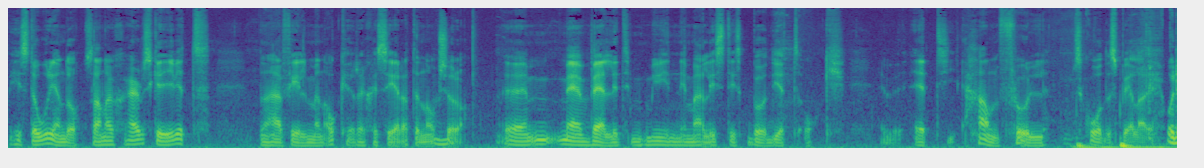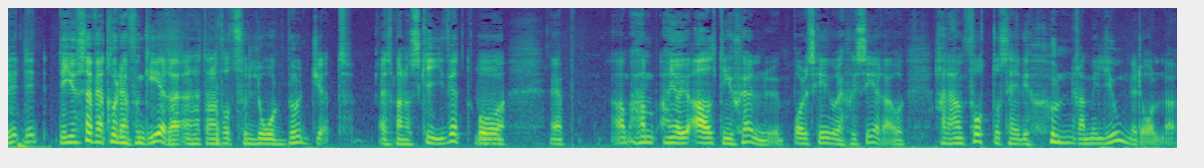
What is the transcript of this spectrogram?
historien då. Så han har själv skrivit den här filmen och regisserat den också då. Eh, Med väldigt minimalistisk budget och ett handfull skådespelare. Och det, det, det är just därför jag tror den fungerar, att han har fått så låg budget. Alltså man har skrivit och eh, han, han gör ju allting själv nu, både skriver och regisserar. Och hade han fått då säger vi 100 miljoner dollar,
